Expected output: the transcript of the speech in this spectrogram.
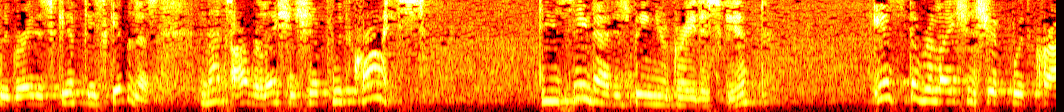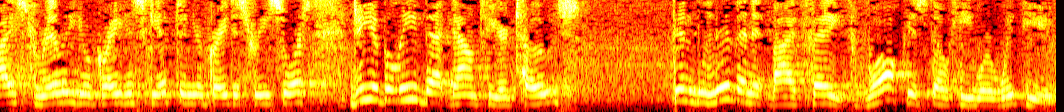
the greatest gift He's given us, and that's our relationship with Christ. Do you see that as being your greatest gift? Is the relationship with Christ really your greatest gift and your greatest resource? Do you believe that down to your toes? Then live in it by faith. Walk as though He were with you.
